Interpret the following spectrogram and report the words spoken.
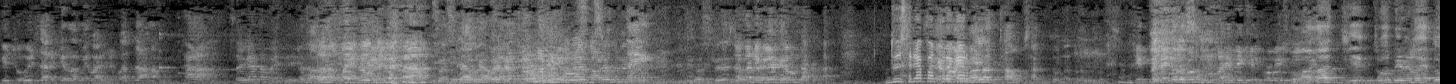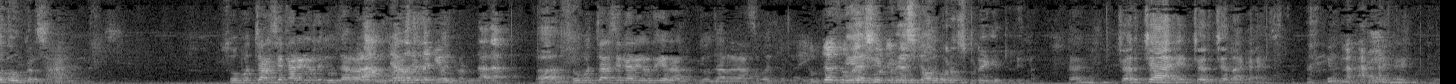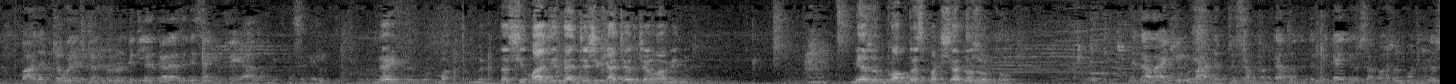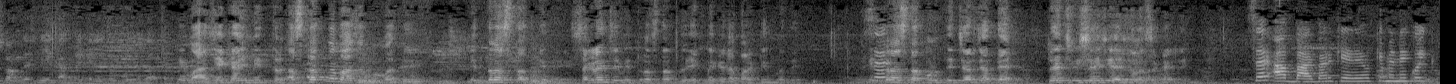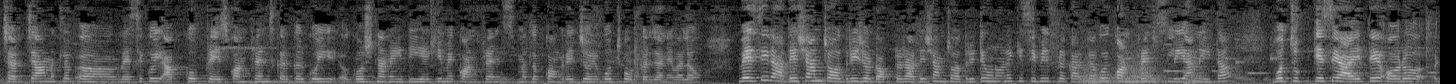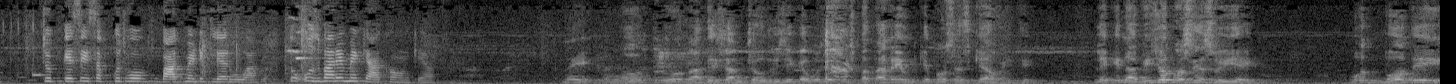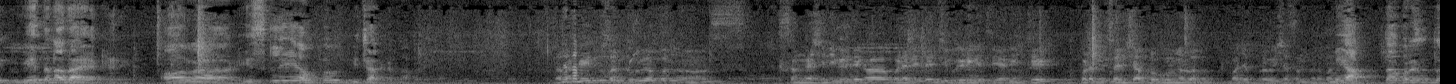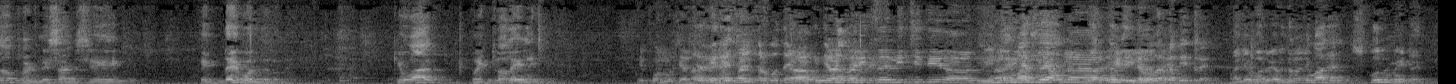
की चोवीस तारखेला मी भाजपात जाणार. हा सगळ्यांना माहिती आहे. दुसऱ्या पत्रकार मला थांब सांगतो ना तुम्हाला जे जो निर्णय आहे तो लवकर सांग. सोबत चारशे कार्यकर्ते घेऊन हा? सोबत चारशे कार्यकर्ते घेणार घेऊन जाणार असं तुमच्या मी अशी सोबत प्रेस कॉन्फरन्स कुठे घेतली ना? चर्चा आहे चर्चेला काय असतं? नाही, भाजपच्या वरिष्ठांकडून डिक्लेअर करायचं ते असं काही. नाही म- तशी माझी त्यांच्याशी काय चर्चा व्हावी ना? मी अजून काँग्रेस पक्षातच होतो. नाही दादा ऍक्च्युली भाजपच्या संपर्कात होते तुम्ही काही दिवसापासून म्हणूनच काँग्रेसने ही कारवाई केल्याचं बोललं जातं. नाही, माझे काही मित्र असतात ना भाजपमध्ये? मित्र असतात की नाही? सगळ्यांचे मित्र असतात एकमेकाच्या पार्टीमध्ये. मित्र असतात म्हणून ती चर्चा त्या त्याच विषयाची असं काही नाही. सर आप बार बार कह रहे हो कि मैंने कोई चर्चा मतलब वैसे कोई आपको प्रेस कॉन्फ्रेंस कर कर कोई घोषणा नहीं दी है कि मैं कॉन्फ्रेंस मतलब कांग्रेस जो है वो छोड़कर जाने वाला हूँ। वैसे राधेश्याम चौधरी जो डॉक्टर राधेश्याम चौधरी थे उन्होंने किसी भी प्रकार का कोई कॉन्फ्रेंस लिया नहीं था। वो चुपके से आए थे और चुपके से सब कुछ वो बाद में डिक्लेयर हुआ। तो उस बारे में क्या कहोगे आप? नहीं वो, वो राधेश्याम चौधरी जी का मुझे कुछ पता नहीं उनकी प्रोसेस क्या हुई थी। लेकिन अभी जो प्रोसेस हुई है वो बहुत ही वेदनादायक है। और अ, इसके लिए हमको विचार करना पड़ेगा। काही दिवसांपूर्वी आपण संघाशी निगडीत एका बड्या नेत्यांची भेट घेतली आणि थेट फडणवीसांशी आपलं बोलणं झालं भाजप प्रवेशासंदर्भात मी आतापर्यंत फडणवीसांशी एकदाही बोललेलो नाही. किंवा भेटलोही नाही. मी फोनवर चर्चा निश्चिती माझे वर्गमित्र. म्हणजे माझे स्कूलमेट आहेत.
